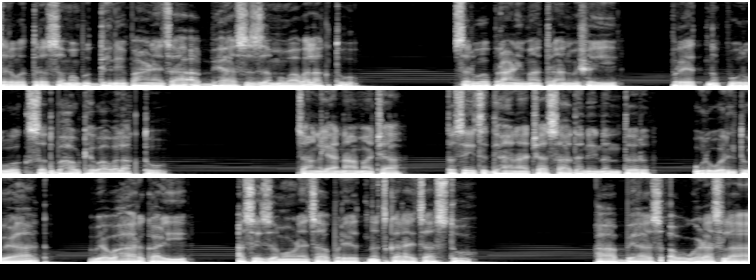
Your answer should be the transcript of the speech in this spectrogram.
सर्वत्र समबुद्धीने पाहण्याचा अभ्यास जमवावा लागतो. सर्व प्राणीमात्रांविषयी प्रयत्नपूर्वक सद्भाव ठेवावा लागतो. चांगल्या नामाच्या तसेच ध्यानाच्या साधनेनंतर उर्वरित वेळात व्यवहारकाळी असे जमवण्याचा प्रयत्नच करायचा असतो. हा अभ्यास अवघड असला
